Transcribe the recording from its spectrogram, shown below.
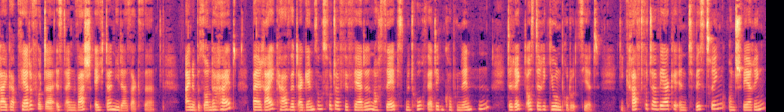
Reika Pferdefutter ist ein waschechter Niedersachse. Eine Besonderheit, bei Reika wird Ergänzungsfutter für Pferde noch selbst mit hochwertigen Komponenten direkt aus der Region produziert. Die Kraftfutterwerke in Twistring und Schwering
